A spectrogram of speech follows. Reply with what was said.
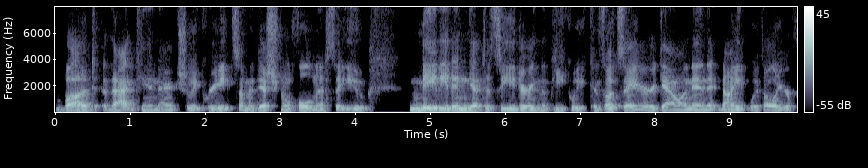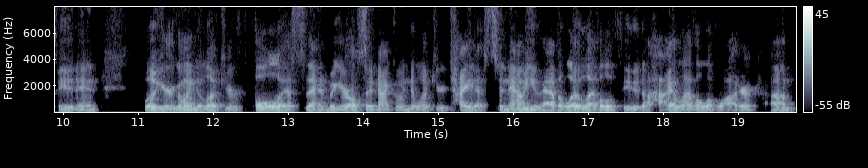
but that can actually create some additional fullness that you maybe didn't get to see during the peak week. Because let's say you're a gallon in at night with all your food in. Well, you're going to look your fullest then, but you're also not going to look your tightest. So now you have a low level of food, a high level of water, um,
